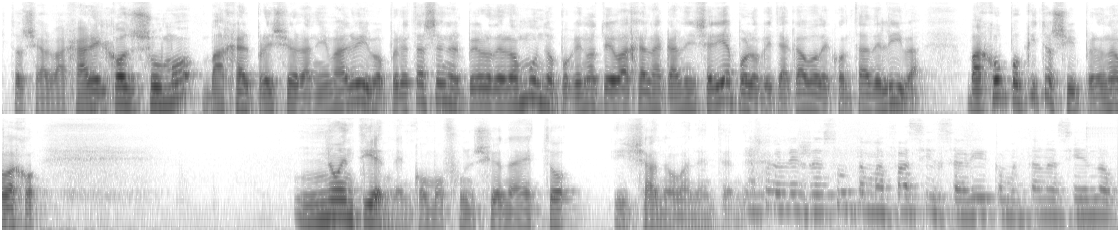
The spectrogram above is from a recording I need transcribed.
Entonces, al bajar el consumo, baja el precio del animal vivo, pero estás en el peor de los mundos porque no te baja en la carnicería por lo que te acabo de contar del IVA. Bajó un poquito, sí, pero no bajó. No entienden cómo funciona esto y ya no van a entender. Pero les resulta más fácil salir como están haciendo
